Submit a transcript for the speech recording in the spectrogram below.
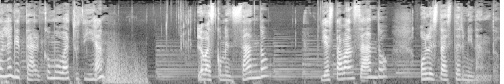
Hola, ¿qué tal? ¿Cómo va tu día? ¿Lo vas comenzando? ¿Ya está avanzando? ¿O lo estás terminando?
